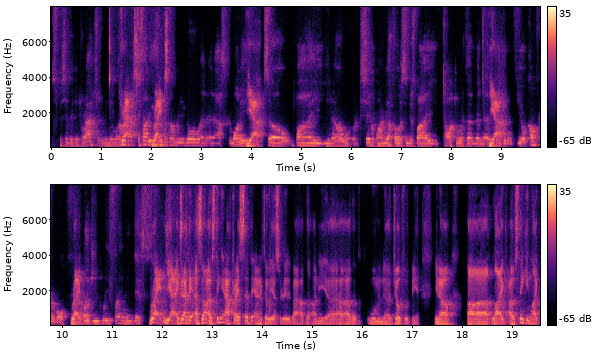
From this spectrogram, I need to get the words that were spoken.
specific interaction. Meaning, like, Correct. It's not easy Right. for somebody to go and, and ask for money. Yeah. So by you know save upon Yathos and just by talking with them and, and Yeah. making them feel comfortable, Right. like you reframing this. Right. Yeah. Exactly. So I was thinking after I said the anecdote yesterday about how the uh, how, how the woman uh, joked with me. You know, uh, like I was thinking, like,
